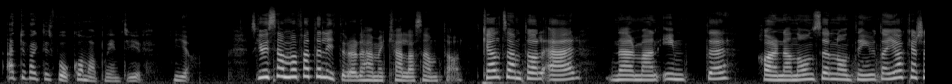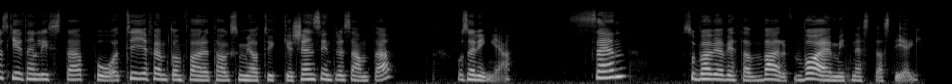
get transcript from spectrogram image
Att du faktiskt får komma på intervju. Ja. Ska vi sammanfatta lite då det här med kalla samtal? Kallt samtal är när man inte har en annons eller någonting utan jag kanske har skrivit en lista på 10-15 företag som jag tycker känns intressanta och sen ringer jag. Sen så behöver jag veta varför. Vad är mitt nästa steg?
